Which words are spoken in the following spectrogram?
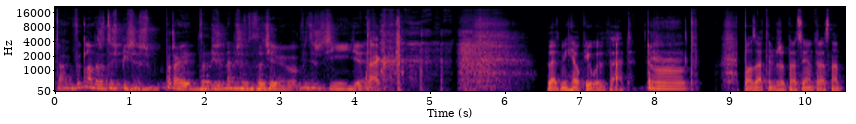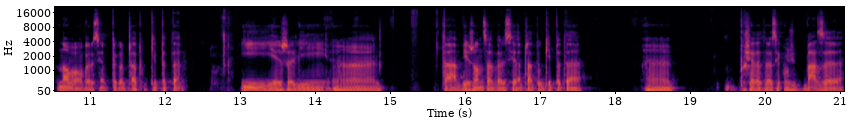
Tak, wygląda, że coś piszesz. Poczekaj, zapiszę, napiszę to za ciebie, bo widzę, że ci nie idzie. Tak. Let me help you with that. Poza tym, że pracują teraz nad nową wersją tego czatu GPT. I jeżeli e, ta bieżąca wersja czatu GPT e, posiada teraz jakąś bazę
